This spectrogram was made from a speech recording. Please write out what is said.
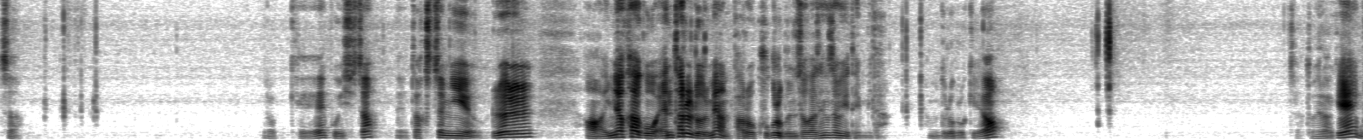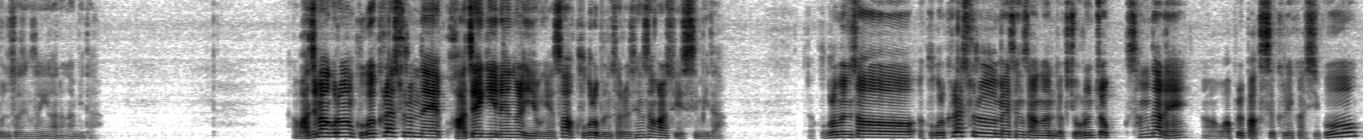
자, 이렇게 보이시죠? 네, docs.new를 어, 입력하고 엔터를 누르면 바로 구글 문서가 생성이 됩니다. 한번 눌러볼게요. 자, 동일하게 문서 생성이 가능합니다. 마지막으로는 구글 클래스룸 내 과제 기능을 이용해서 구글 문서를 생성할 수 있습니다. 구글 문서, 구글 클래스룸의 생성은 역시 오른쪽 상단에 어, 와플 박스 클릭하시고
